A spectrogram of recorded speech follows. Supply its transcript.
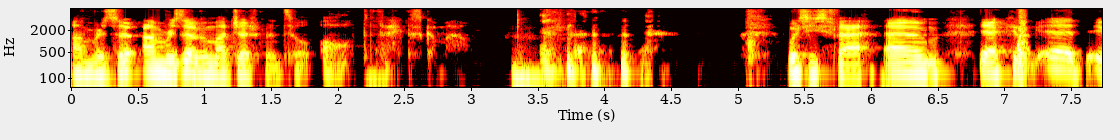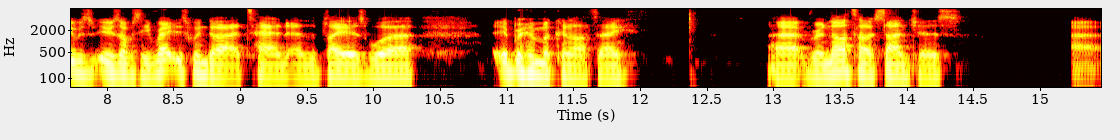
I'm reser- I'm reserving my judgment until all the facts come out, which is fair. Um, yeah, uh, it was it was obviously rate this window out of ten, and the players were Ibrahim Konate, uh, Renato Sanches, uh,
